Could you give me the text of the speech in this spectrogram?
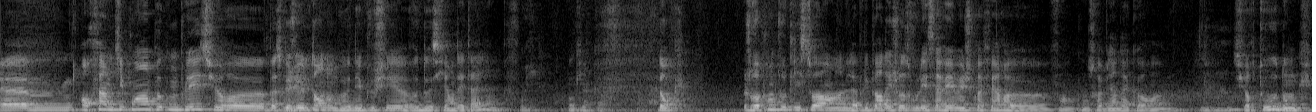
Euh, on refait un petit point un peu complet sur. Euh, parce que j'ai eu le temps donc euh, d'éplucher votre dossier en détail. Oui. Ok. Donc, je reprends toute l'histoire. Hein. La plupart des choses, vous les savez, mais je préfère qu'on soit bien d'accord mhm. sur tout. Donc,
